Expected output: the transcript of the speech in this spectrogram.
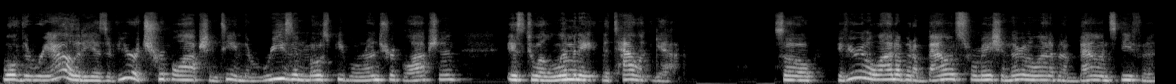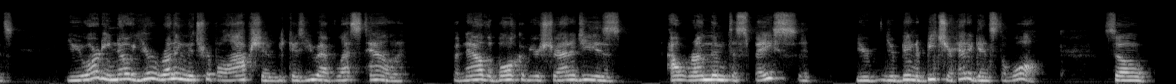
Well, the reality is if you're a triple option team, the reason most people run triple option is to eliminate the talent gap. So if you're going to line up in a balanced formation, they're going to line up in a balanced defense. You already know you're running the triple option because you have less talent. But now the bulk of your strategy is outrun them to space. It, you're you're being to beat your head against the wall. So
